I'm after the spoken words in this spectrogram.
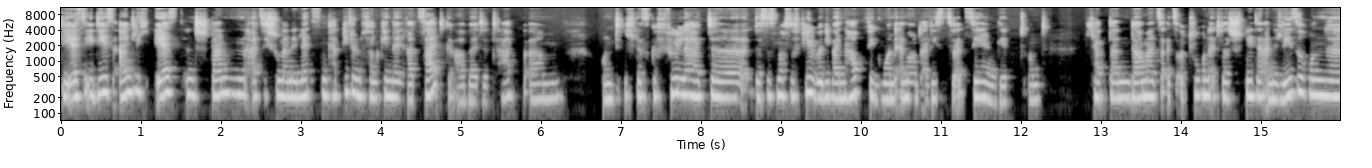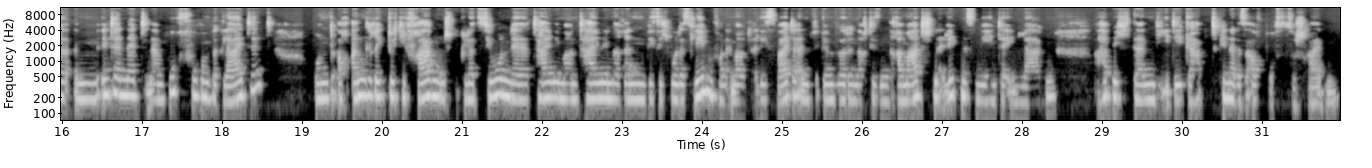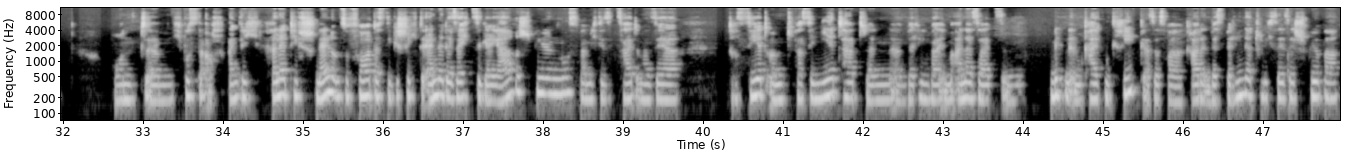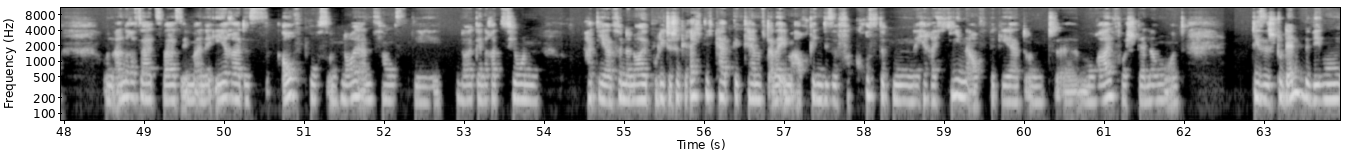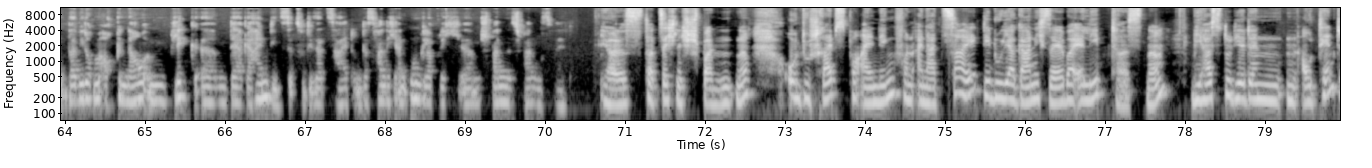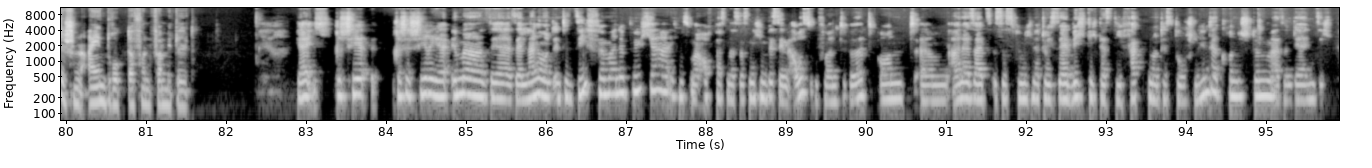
Die Idee ist eigentlich erst entstanden, als ich schon an den letzten Kapiteln von Kinder ihrer Zeit gearbeitet habe. Ähm, und ich das Gefühl hatte, dass es noch so viel über die beiden Hauptfiguren Emma und Alice zu erzählen gibt. Und ich habe dann damals als Autorin etwas später eine Leserunde im Internet in einem Buchforum begleitet und auch angeregt durch die Fragen und Spekulationen der Teilnehmer und Teilnehmerinnen, wie sich wohl das Leben von Emma und Alice weiterentwickeln würde nach diesen dramatischen Erlebnissen, die hinter ihnen lagen, habe ich dann die Idee gehabt, Kinder des Aufbruchs zu schreiben. Und ähm, ich wusste auch eigentlich relativ schnell und sofort, dass die Geschichte Ende der 60er Jahre spielen muss, weil mich diese Zeit immer sehr interessiert und fasziniert hat. Denn äh, Berlin war immer einerseits im, mitten im Kalten Krieg, also es war gerade in West-Berlin natürlich sehr, sehr spürbar. Und andererseits war es eben eine Ära des Aufbruchs und Neuanfangs. Die neue Generation hat ja für eine neue politische Gerechtigkeit gekämpft, aber eben auch gegen diese verkrusteten Hierarchien aufbegehrt und äh, Moralvorstellungen. Und diese Studentenbewegung war wiederum auch genau im Blick ähm, der Geheimdienste zu dieser Zeit. Und das fand ich ein unglaublich ähm, spannendes Spannungsfeld. Ja, das ist tatsächlich spannend, ne? Und du schreibst vor allen Dingen von einer Zeit, die du ja gar nicht selber erlebt hast, ne? Wie hast du dir denn einen authentischen Eindruck davon vermittelt? Ja, ich recherchiere ja immer sehr, sehr lange und intensiv für meine Bücher. Ich muss mal aufpassen, dass das nicht ein bisschen ausufernd wird. Und ähm, einerseits ist es für mich natürlich sehr wichtig, dass die Fakten und historischen Hintergründe stimmen. Also in der Hinsicht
